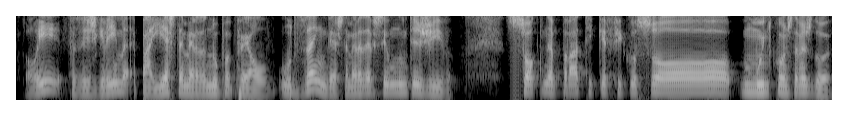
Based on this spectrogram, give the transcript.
Estão ali, fazer esgrima, pá, e esta merda no papel, o desenho desta merda deve ser muito agir. Só que na prática ficou só muito constrangedor.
